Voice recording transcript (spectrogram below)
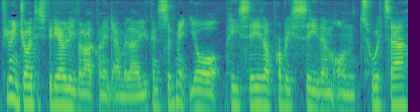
if you enjoyed this video, leave a like on it down below. You can submit your PCs. I'll probably see them on Twitter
